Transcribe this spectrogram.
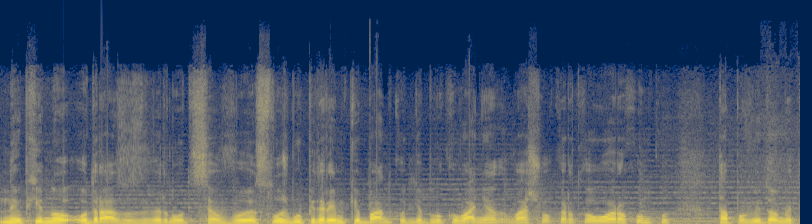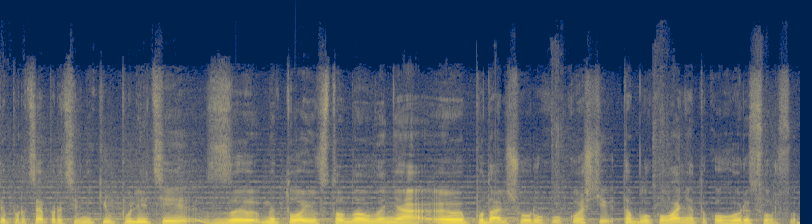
необхідно одразу звернутися в службу підтримки банку для блокування вашого карткового рахунку та повідомити про це працівників поліції з метою встановлення е, подальшого руху коштів та блокування такого ресурсу.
